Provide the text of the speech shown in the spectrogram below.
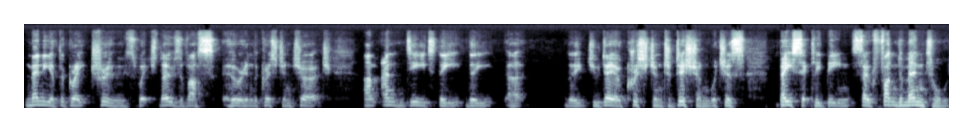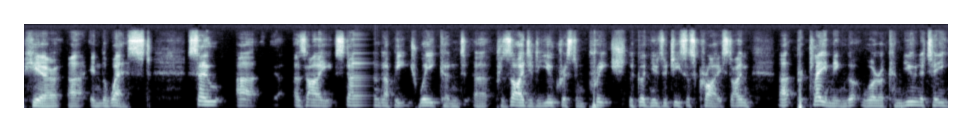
many of the great truths which those of us who are in the Christian Church, um, and indeed the the uh, the Judeo-Christian tradition, which has basically been so fundamental here uh, in the West. So uh, as I stand up each week and uh, preside at a Eucharist and preach the good news of Jesus Christ, I'm uh, proclaiming that we're a community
